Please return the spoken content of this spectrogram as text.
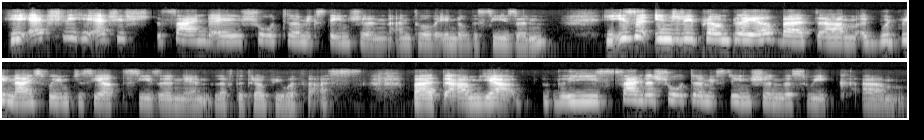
He actually he actually sh- signed a short-term extension until the end of the season. He is an injury-prone player, but um, it would be nice for him to see out the season and lift the trophy with us. But um, yeah, he signed a short-term extension this week um,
